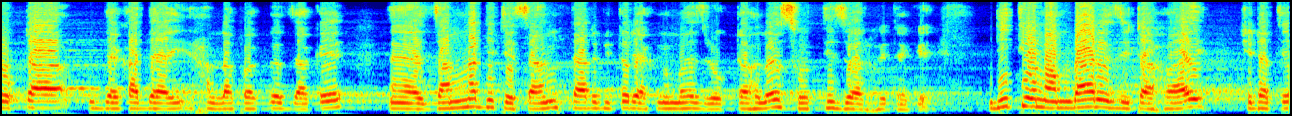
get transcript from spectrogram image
রোগটা দেখা দেয় আল্লাহ যাকে জান্নাত দিতে চান, তার ভিতরে এক নম্বরে রোগটা হলো সর্দি, জ্বর হয়ে থাকে। দ্বিতীয় নাম্বার যেটা হয়, সেটাতে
